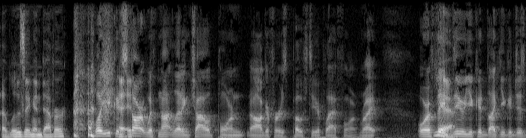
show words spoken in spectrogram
a losing endeavor. Well, you could start with not letting child pornographers post to your platform, right? Or if they Yeah. do, you could like you could just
